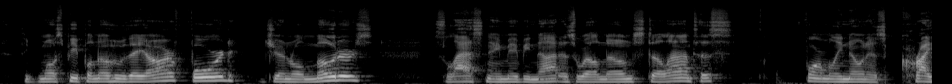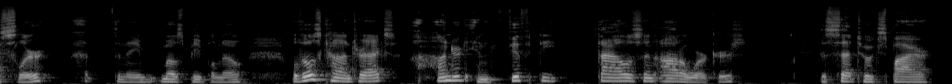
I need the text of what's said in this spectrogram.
I think most people know who they are Ford, General Motors, his last name may be not as well known, Stellantis, formerly known as Chrysler. That's the name most people know. Well, those contracts, 150,000 auto workers, is set to expire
